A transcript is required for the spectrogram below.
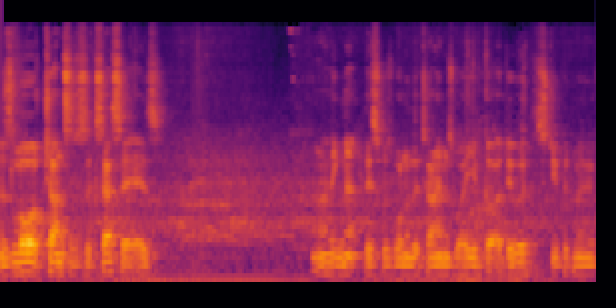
as low chance of success it is, I think that this was one of the times where you've got to do a stupid move.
